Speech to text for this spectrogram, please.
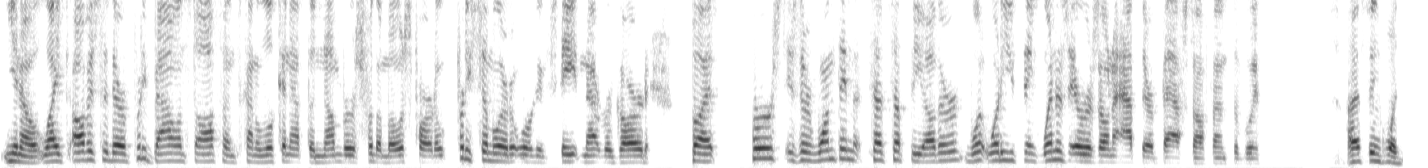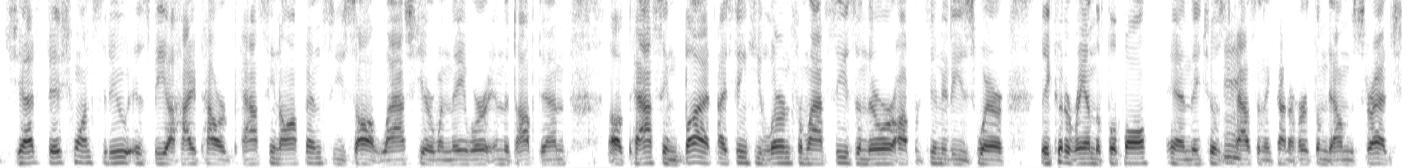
you know, like obviously they're a pretty balanced offense, kind of looking at the numbers for the most part, uh, pretty similar to Oregon State in that regard. But first, is there one thing that sets up the other? What What do you think? When is Arizona at their best offensively? I think what Jedd Fisch wants to do is be a high powered passing offense. You saw it last year when they were in the top 10 of passing, but I think he learned from last season there were opportunities where they could have ran the football and they chose mm. to pass and it and kind of hurt them down the stretch.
